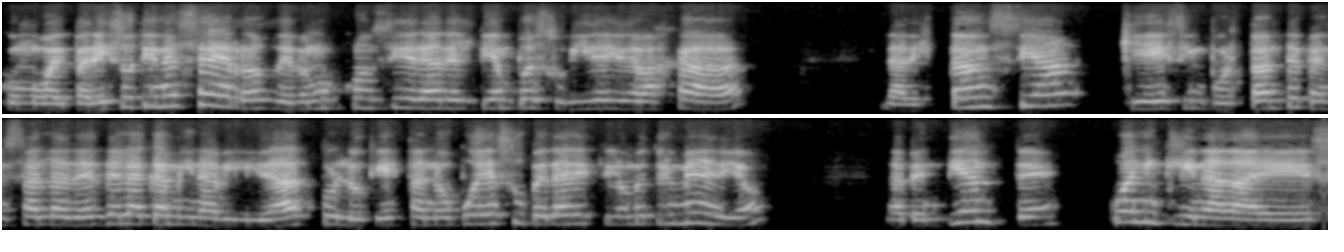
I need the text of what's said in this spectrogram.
Como Valparaíso tiene cerros, debemos considerar el tiempo de subida y de bajada, la distancia, que es importante pensarla desde la caminabilidad, por lo que esta no puede superar el kilómetro y medio, la pendiente, cuán inclinada es,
